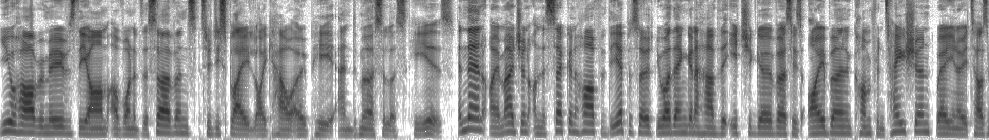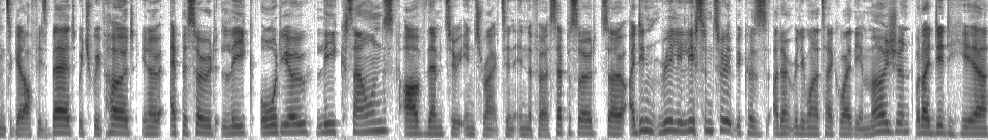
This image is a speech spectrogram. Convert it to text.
Yuha removes the arm of one of the servants to display like how OP and merciless he is. And then I imagine on the second half of the episode, you are then going to have the Ichigo versus Ebern confrontation where, you know, he tells him to get off his bed, which we've heard, you know, episode leak audio leak sounds of them two interacting in the first episode. So I didn't really listen to it because I don't really want to take away the immersion, but I did hear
